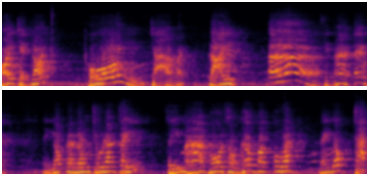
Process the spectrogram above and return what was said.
ร้อยเจ็ดร้อยโค้งฉาไว้ไหลเออสิบห้าแต้มนายกระลงชูรังสีสีมหาโพส่งเข้าประกวดนายกชัด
